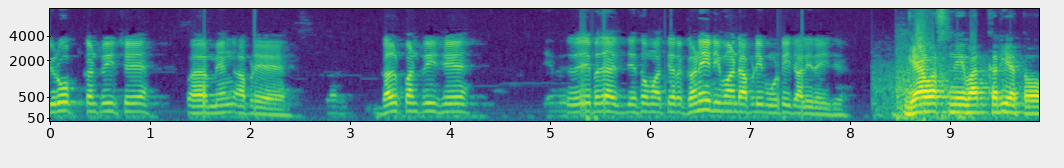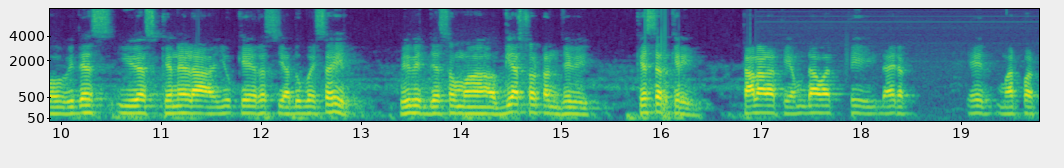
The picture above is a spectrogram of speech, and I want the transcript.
યુરોપ કન્ટ્રી છે મેંગ આપણે ગલ્ફ કન્ટ્રી છે, એ બધા દેશોમાં અત્યારે ઘણી ડિમાન્ડ આપણી મોટી ચાલી રહી છે. ગયા વર્ષની વાત કરીએ તો વિદેશ US Canada UK Russia, Dubai સહિત વિવિધ દેશોમાં અગિયારસો ટન જેવી કેસર કેરી તાલાળાથી અમદાવાદથી ડાયરેક્ટ એ મારફત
